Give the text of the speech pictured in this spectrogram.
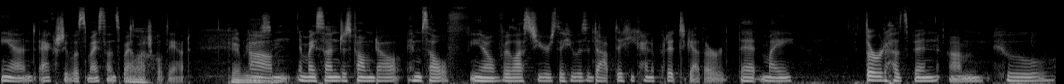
and actually was my son's biological dad. Can't be easy. Um, and my son just found out himself, you know, over the last two years that he was adopted. He kind of put it together that my third husband, um, who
